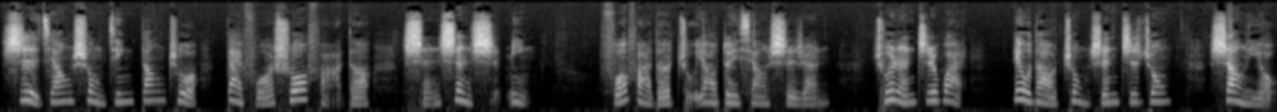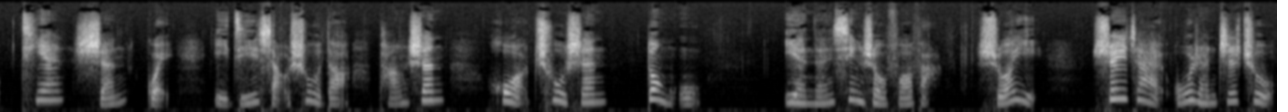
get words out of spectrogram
是将诵经当作代佛说法的神圣使命。佛法的主要对象是人，除人之外，六道众生之中，尚有天神鬼以及少数的旁生。或畜生、动物也能信受佛法，所以虽在无人之处，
